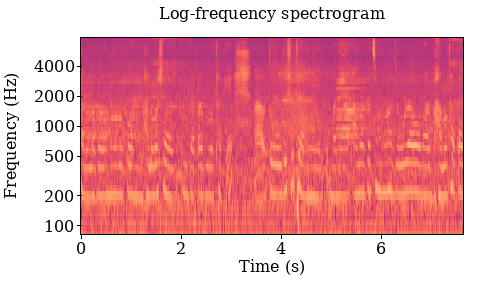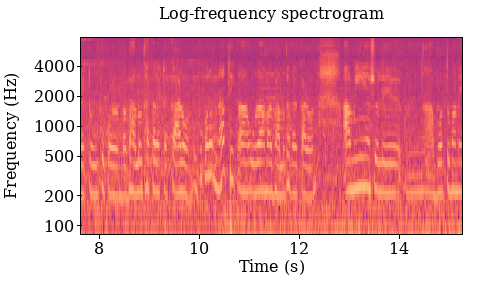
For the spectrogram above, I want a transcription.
ভালো লাগার, অন্যরকম ভালোবাসার ব্যাপারগুলো থাকে। তো ওদের সাথে আমি মানে আমার কাছে মনে হয় যে ওরাও আমার ভালো থাকার একটা উপকরণ বা ভালো থাকার একটা কারণ। উপকরণ না, ঠিক ওরা আমার ভালো থাকার কারণ। আমি আসলে বর্তমানে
